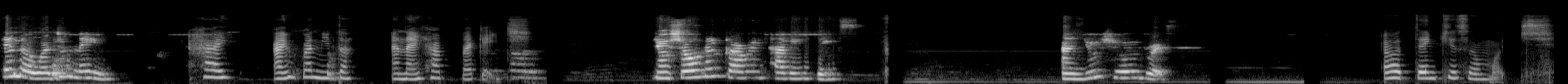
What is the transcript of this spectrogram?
Hello, what's your name? Hi, I'm Juanita, and I have package. You should encourage having things. And you should rest. Oh, thank you so much.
